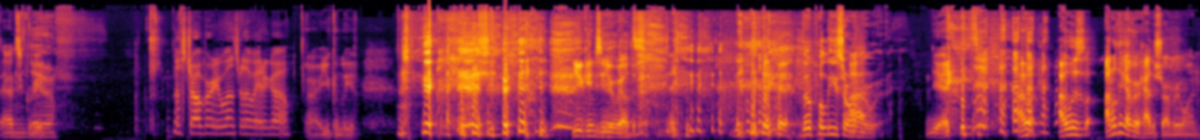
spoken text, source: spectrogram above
that's great. Yeah. The strawberry ones are the way to go. All right, you can leave. you can see your way out the door. the police are on Uh, their way. yeah, I, I was. I don't think I've ever had the strawberry one.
